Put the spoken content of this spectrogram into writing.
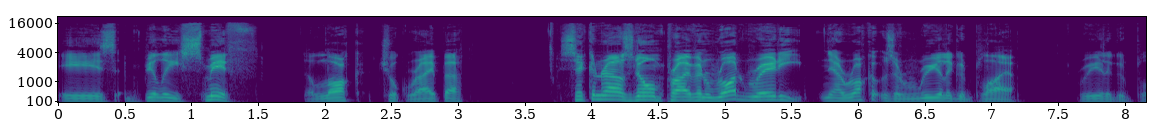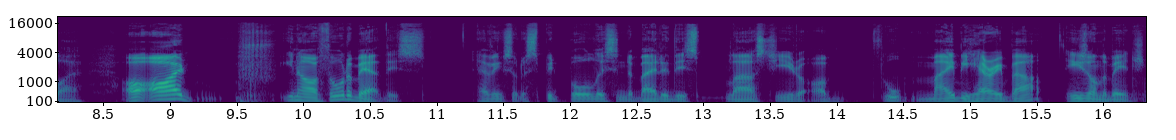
is Billy Smith. The lock, Chook Raper. Second row is Norm Provan. Rod Reddy. Now, Rocket was a really good player. Really good player. I, I you know, I thought about this, having sort of spitball this and debated this last year. I thought maybe Harry Bath. He's on the bench,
